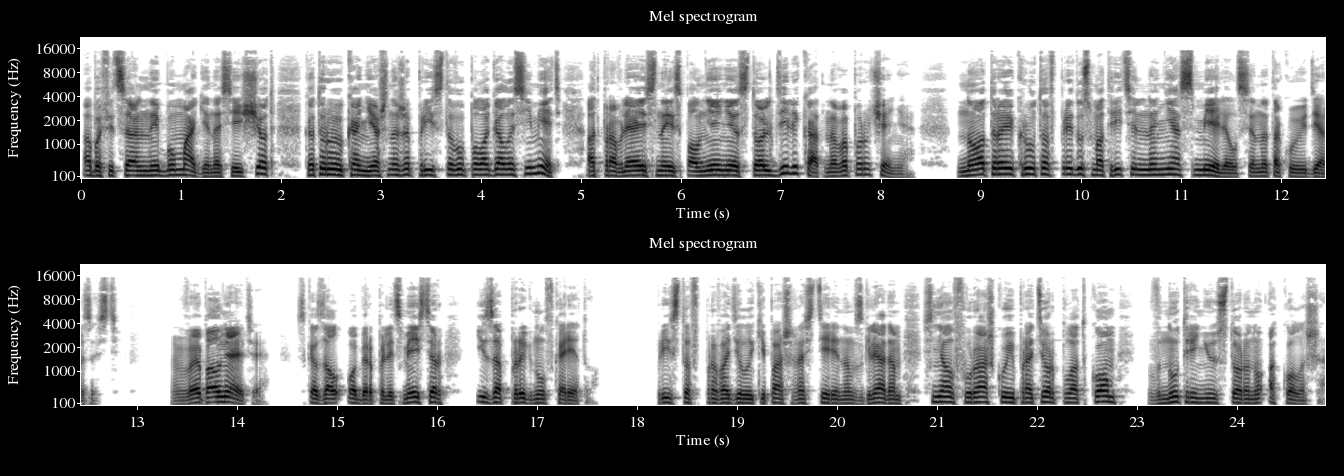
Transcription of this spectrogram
об официальной бумаге на сей счет, которую, конечно же, приставу полагалось иметь, отправляясь на исполнение столь деликатного поручения. Но Троекрутов предусмотрительно не осмелился на такую дерзость. «Выполняйте», — сказал оберполицмейстер и запрыгнул в карету. Пристав проводил экипаж растерянным взглядом, снял фуражку и протер платком внутреннюю сторону околыша.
